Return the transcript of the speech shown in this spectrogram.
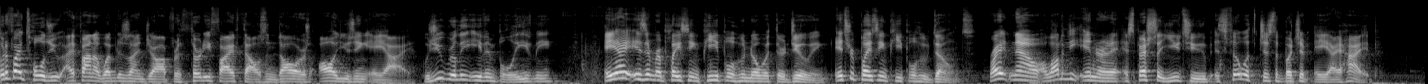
What if I told you I found a web design job for $35,000 all using AI? Would you really even believe me? AI isn't replacing people who know what they're doing. It's replacing people who don't. Right now, a lot of the internet, especially YouTube, is filled with just a bunch of AI hype.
